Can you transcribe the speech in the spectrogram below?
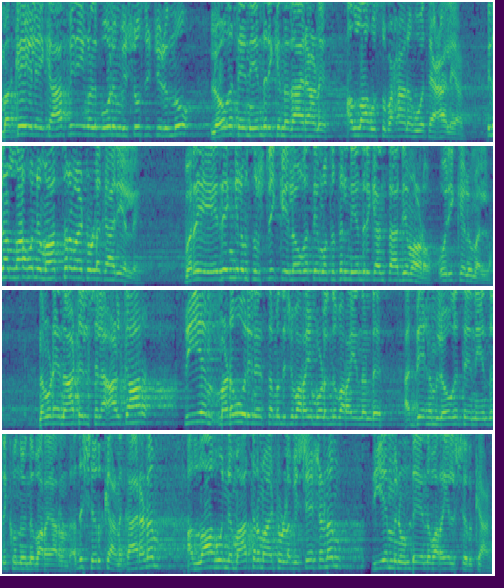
മക്കയിലെ കാഫിര്യങ്ങൾ പോലും വിശ്വസിച്ചിരുന്നു ലോകത്തെ നിയന്ത്രിക്കുന്നത് ആരാണ് അള്ളാഹു സുബാനഹുവ ചാലയാണ് ഇത് അള്ളാഹുവിന് മാത്രമായിട്ടുള്ള കാര്യമല്ലേ? വേറെ ഏതെങ്കിലും സൃഷ്ടിക്ക് ലോകത്തെ മൊത്തത്തിൽ നിയന്ത്രിക്കാൻ സാധ്യമാണോ? ഒരിക്കലുമല്ല. നമ്മുടെ നാട്ടിൽ ചില ആൾക്കാർ സി എം മടവൂരിനെ സംബന്ധിച്ച് പറയുമ്പോൾ എന്ന് പറയുന്നുണ്ട്? അദ്ദേഹം ലോകത്തെ നിയന്ത്രിക്കുന്നു എന്ന് പറയാറുണ്ട്. അത് ഷിർക്കാണ് കാരണം അള്ളാഹുവിന് മാത്രമായിട്ടുള്ള വിശേഷണം സി എമ്മിനുണ്ട് എന്ന് പറയൽ ഷിർക്കാണ്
